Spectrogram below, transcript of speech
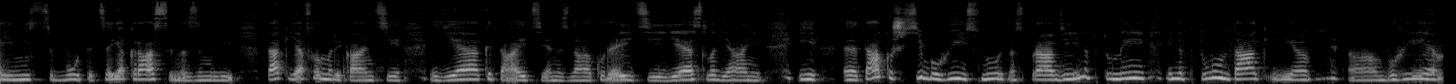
має місце бути. Це як раси на землі. Так, є афроамериканці, є китайці, я не знаю, корейці, є слав'яні. І е, також всі боги існують насправді. І Нептуни, і Нептун, так, і е, боги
